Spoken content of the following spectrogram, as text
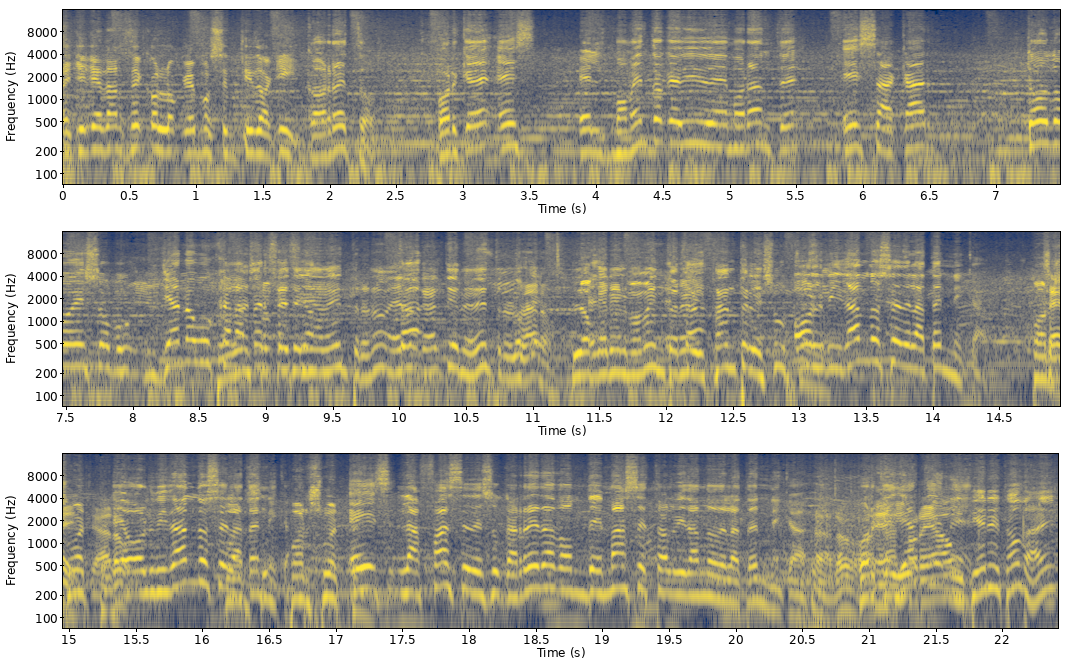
hay que quedarse con lo que hemos sentido aquí. Correcto. Porque es el momento que vive Morante es sacar todo eso, ya no busca Todo la eso que perfección. tenía dentro, ¿no? Es Está lo que él tiene dentro, lo, Claro. que, lo que en el momento, en el instante le sufre. olvidándose de la técnica. Por Sí, suerte. claro. Eh, olvidándose de la técnica. por suerte. Es la fase de su carrera donde más se está olvidando de la técnica. Claro. Porque Eh, ya toreado. Y tiene, tiene toda, ¿eh?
